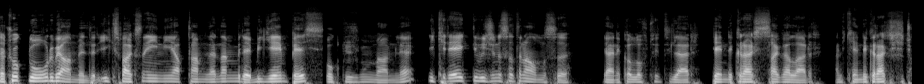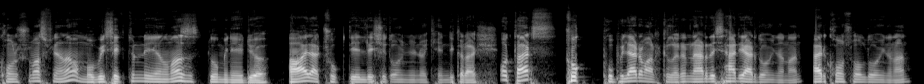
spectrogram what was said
Ya çok doğru bir hamledir. Xbox'ın en iyi yaptığı hamlelerden biri. Bir Game Pass. Çok düzgün bir hamle. İki de Activision'ı satın alması. Yani Call of Duty'ler, Candy Crush sagalar. Hani Candy Crush hiç konuşulmaz falan ama mobil sektöründe inanılmaz domine ediyor. Hala çok deli deşit oynanıyor Candy Crush. O tarz çok popüler markaları neredeyse her yerde oynanan, her konsolda oynanan,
